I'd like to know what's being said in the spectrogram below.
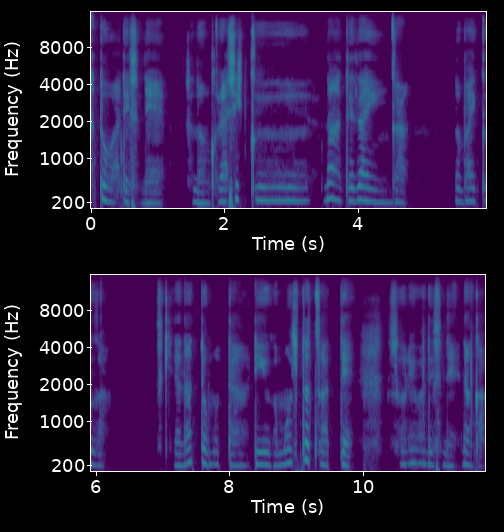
あとはですね、そのクラシックなデザインが、のバイクが好きだなって思った理由がもう一つあって、それはですね、なんか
